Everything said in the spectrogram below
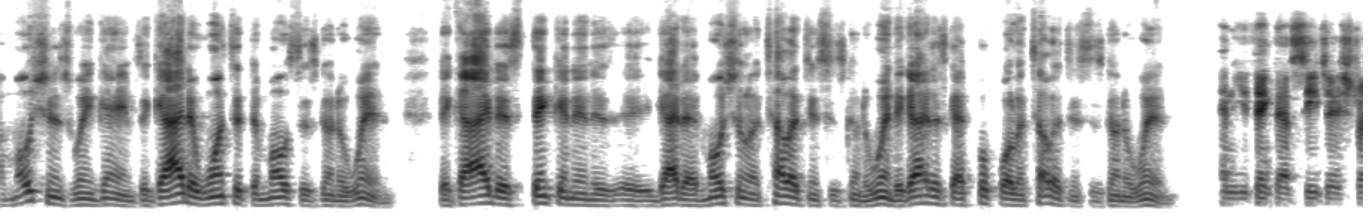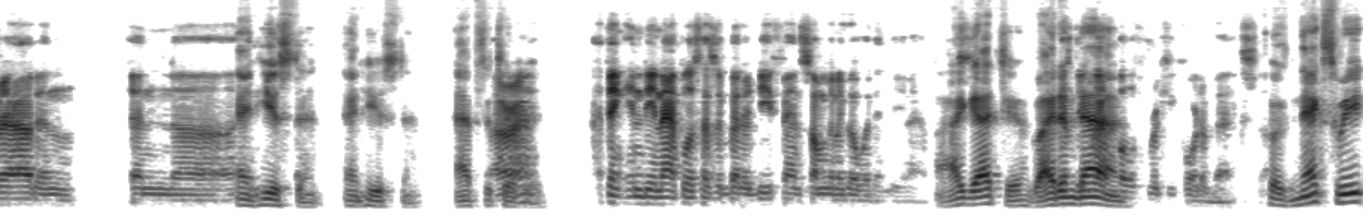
Emotions win games. The guy that wants it the most is going to win the guy that's thinking and is uh, got emotional intelligence is going to win. The guy that's got football intelligence is going to win. And you think that C.J. Stroud and and uh, and Houston and Houston, absolutely. All right. I think Indianapolis has a better defense, so I'm going to go with Indianapolis. I got you. Write them down. Both rookie quarterbacks. Because so. next week,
